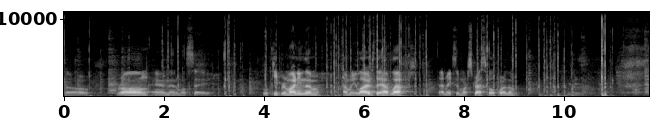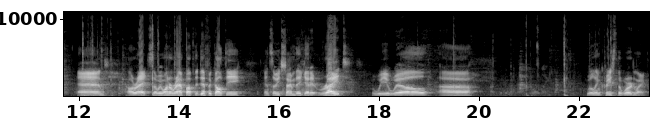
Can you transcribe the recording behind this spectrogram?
So wrong, and then we'll say, we'll keep reminding them how many lives they have left. That makes it more stressful for them. And, all right, so we want to ramp up the difficulty, and so each time they get it right, we will, uh, we'll increase the word length.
